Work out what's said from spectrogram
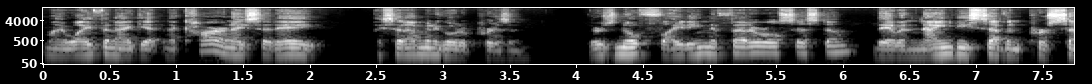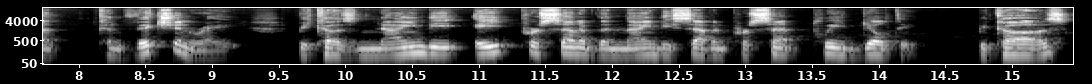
my wife and I get in the car and I said, Hey, I said, I'm going to go to prison. There's no fighting the federal system. They have a 97% conviction rate because 98% of the 97% plead guilty because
